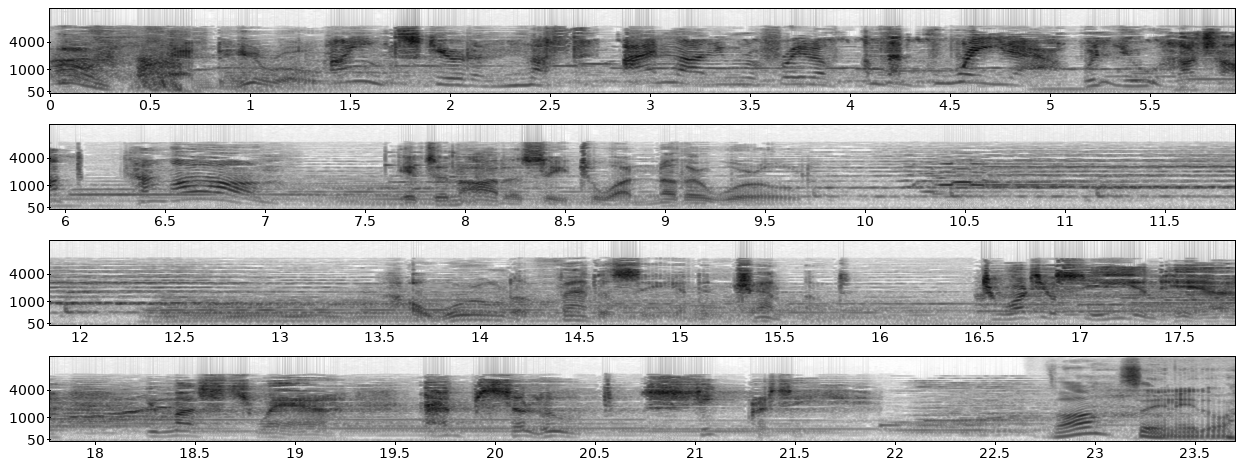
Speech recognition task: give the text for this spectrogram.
And heroes. I ain't scared of nothing. I'm not even afraid of the Great Owl. Will you hush up? Come on. It's an odyssey to another world. A world of fantasy and enchantment. To what you see and hear, you must swear absolute secrecy. Va, säger ni då?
